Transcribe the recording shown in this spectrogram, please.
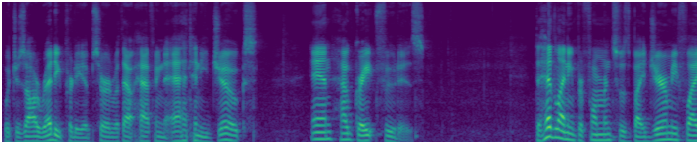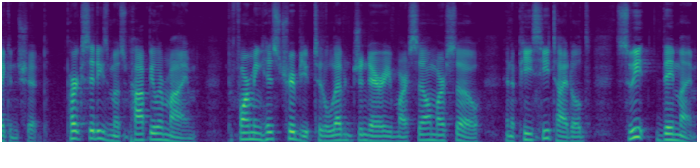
which is already pretty absurd without having to add any jokes, and how great food is. The headlining performance was by Jeremy Flagonship Park City's most popular mime, performing his tribute to the legendary Marcel Marceau in a piece he titled Suite des Mimes.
